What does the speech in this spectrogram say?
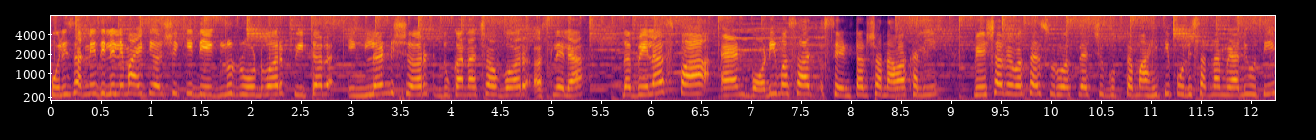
पोलिसांनी दिलेली माहिती अशी की देगलूर रोडवर पीटर इंग्लंड शर्ट दुकानाच्या वर असलेल्या the Bella spa and body massage सेंटरच्या नावाखाली वेश्या व्यवसाय सुरू असल्याची गुप्त माहिती पोलिसांना मिळाली होती.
